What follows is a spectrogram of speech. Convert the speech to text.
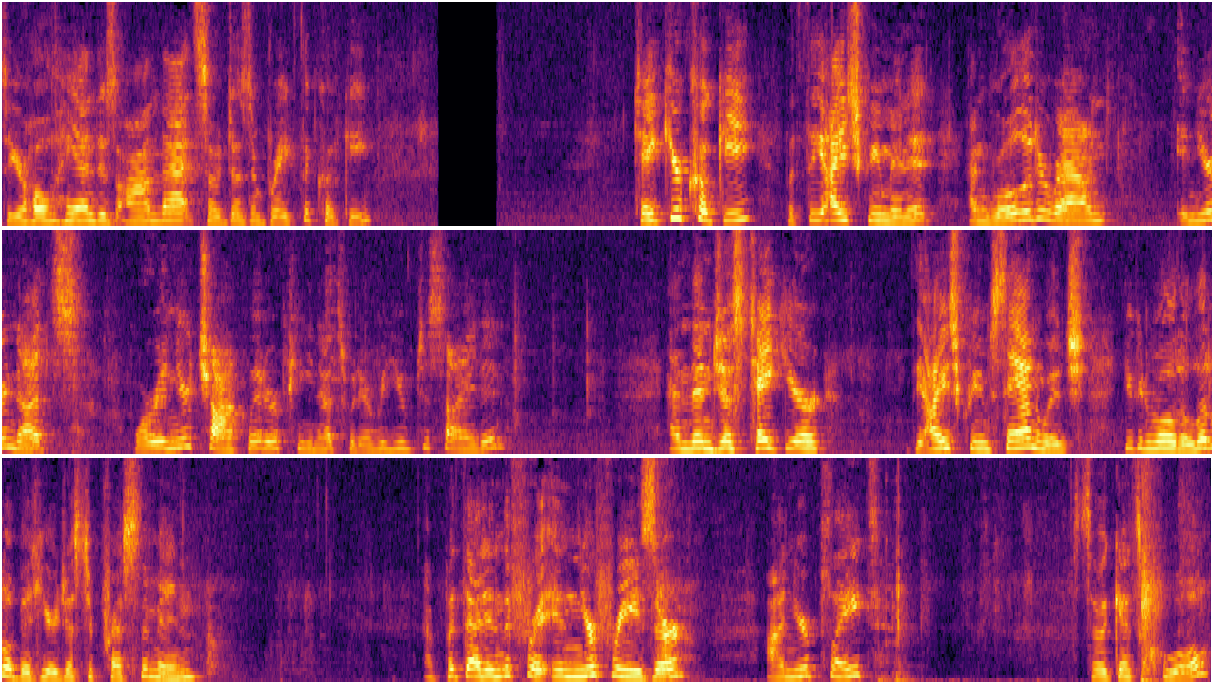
so your whole hand is on that so it doesn't break the cookie. Take your cookie, put the ice cream in it, and roll it around in your nuts or in your chocolate or peanuts, whatever you've decided. and then just take your the ice cream sandwich. You can roll it a little bit here just to press them in. And put that in the in your freezer on your plate so it gets cool.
